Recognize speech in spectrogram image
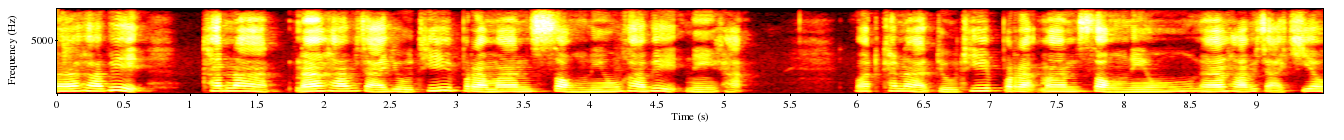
นะคะพี่ขนาดนะคะพี่จ๋าอยู่ที่ประมาณ 2 นิ้วค่ะพี่นี่ค่ะ วัดขนาดอยู่ที่ประมาณ 2 นิ้วนะคะพี่จ๋าเขี้ยว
